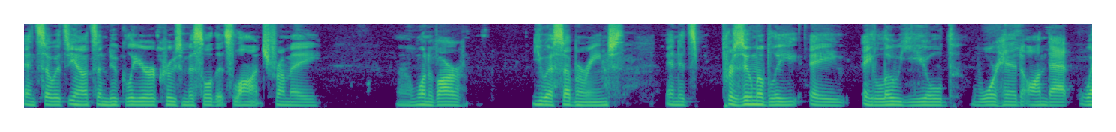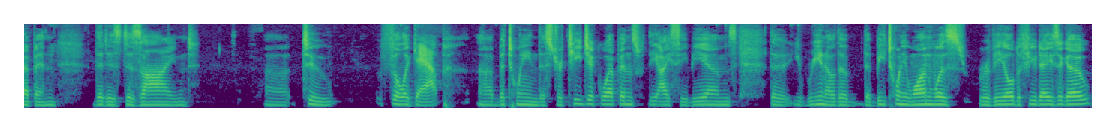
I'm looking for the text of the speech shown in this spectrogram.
And so it's you know it's a nuclear cruise missile that's launched from a uh, one of our U.S. submarines, and it's presumably a a low yield warhead on that weapon that is designed uh, to fill a gap uh, between the strategic weapons, the ICBMs, the you, know the the B twenty one was revealed a few days ago,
